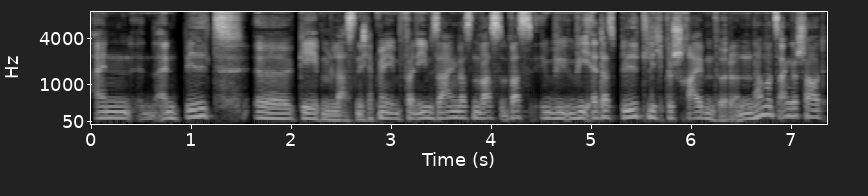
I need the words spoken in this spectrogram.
ein, ein Bild äh, geben lassen. Ich habe mir von ihm sagen lassen, was, was, wie, wie, er das bildlich beschreiben würde. Und dann haben wir uns angeschaut,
